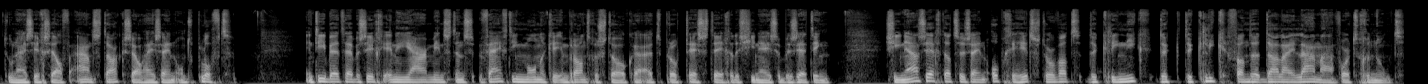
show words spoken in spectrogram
Toen hij zichzelf aanstak zou hij zijn ontploft. In Tibet hebben zich in een jaar minstens 15 monniken in brand gestoken... uit protest tegen de Chinese bezetting. China zegt dat ze zijn opgehitst door wat de, kliniek, de, de kliek van de Dalai Lama wordt genoemd.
